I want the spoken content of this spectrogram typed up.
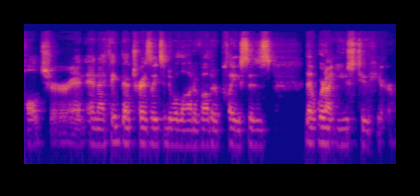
culture. And, and I think that translates into a lot of other places that we're not used to here.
